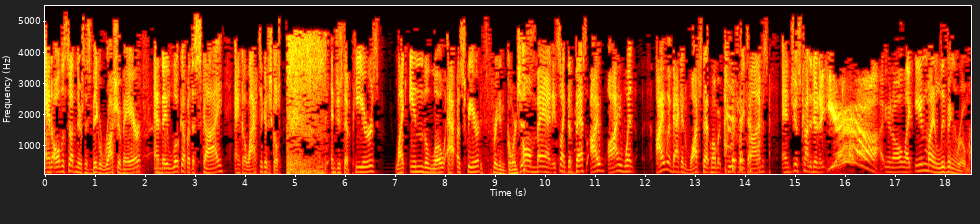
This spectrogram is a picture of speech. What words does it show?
And all of a sudden, there's this big rush of air, and they look up at the sky, and Galactica just goes and just appears like in the low atmosphere. It's friggin' gorgeous. Oh man, it's like the best. I I went I went back and watched that moment two or three times, and just kind of did a yeah, you know, like in my living room,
